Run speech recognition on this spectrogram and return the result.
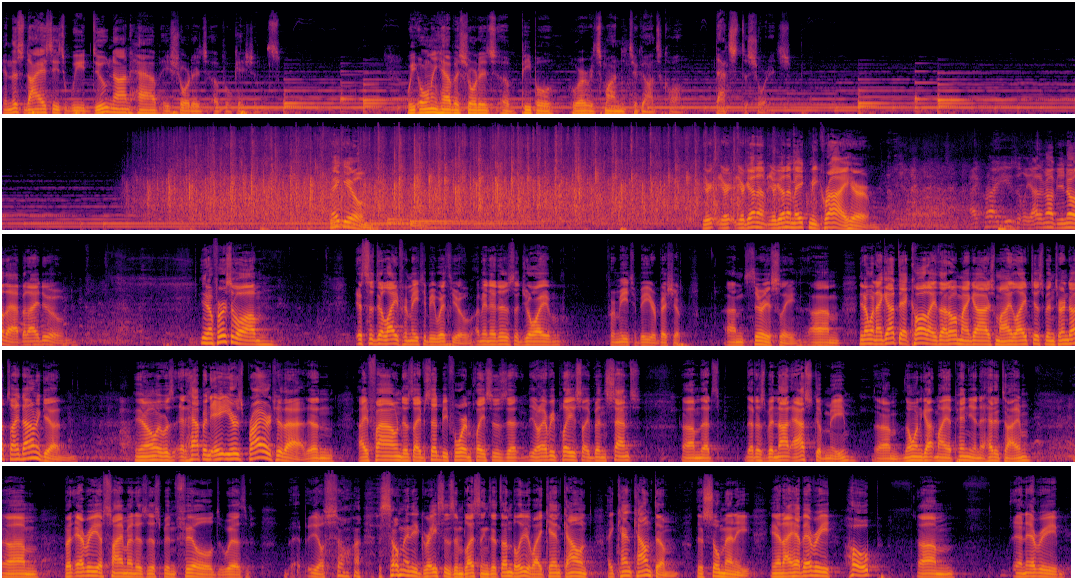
In this diocese, we do not have a shortage of vocations. We only have a shortage of people who are responding to God's call. That's the shortage. Thank you. You're, you're, you're, gonna, you're gonna make me cry here. Cry easily. I don't know if you know that, but I do. You know, first of all, it's a delight for me to be with you. I mean, it is a joy for me to be your bishop. Um, seriously. Um, you know, when I got that call, I thought, oh my gosh, my life just been turned upside down again. You know, it was it happened eight years prior to that, and I found, as I've said before, in places that you know every place I've been sent um, that that has been not asked of me. Um, no one got my opinion ahead of time, um, but every assignment has just been filled with you know so so many graces and blessings. It's unbelievable. I can't count. I can't count them. There's so many, and I have every hope. Um, and every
